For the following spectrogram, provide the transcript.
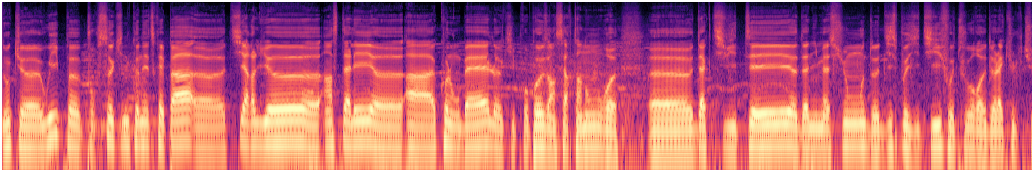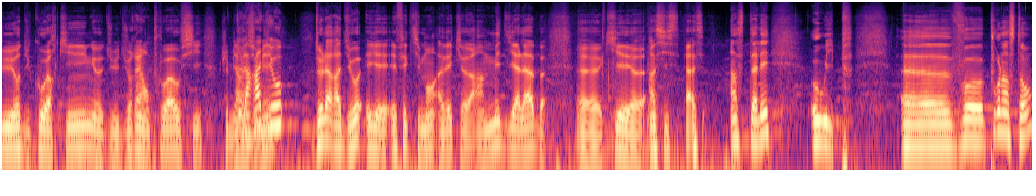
Donc euh, WIP, pour ceux qui ne connaîtraient pas, euh, tiers-lieu euh, installé à Colombelle, qui propose un certain nombre d'activités, d'animations, de dispositifs autour de la culture, du coworking, du, du réemploi aussi. J'ai bien De la résumé. radio. De la radio, et effectivement avec un Media Lab qui est installé au WIP. Euh, pour l'instant,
